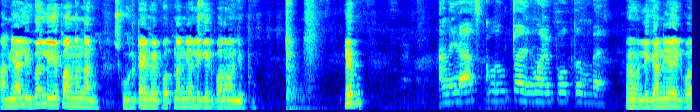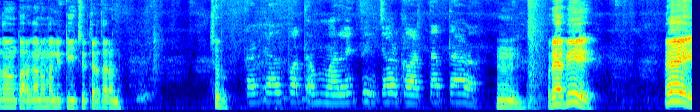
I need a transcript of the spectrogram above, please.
అన్నయ్య లేవు అని లేపు అందంగాను స్కూల్ టైం అయిపోతుంది అన్నయ్య లేగి వెళ్ళిపోదాం అని చెప్పు. లేపు. లేగి అన్నయ్య వెళ్ళిపోదాం త్వరగాను మళ్ళీ టీచర్ తిడతారని. చెప్పు వెళ్ళిపోతాం మళ్ళీ టీచర్ కొట్టేస్తాడు ఉమ్. రే అభి. ఏయ్.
